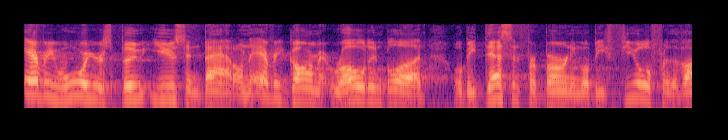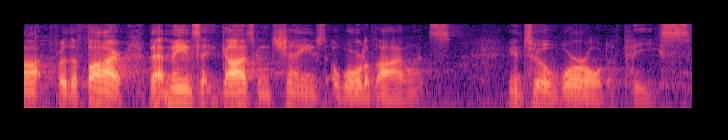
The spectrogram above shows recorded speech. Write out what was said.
every warrior's boot used in battle and every garment rolled in blood will be destined for burning, will be fuel for the, for the fire. That means that God's going to change a world of violence into a world of peace.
